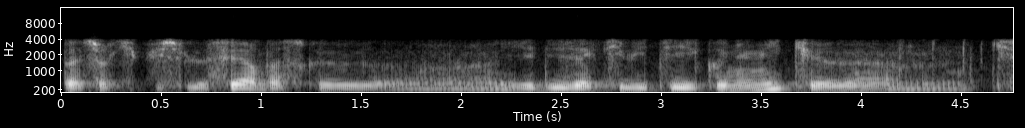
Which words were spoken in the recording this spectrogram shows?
pas sûr qu'ils puissent le faire parce que euh, il y a des activités économiques euh, qui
